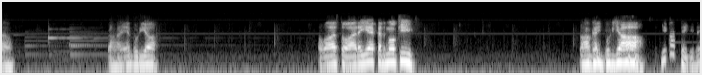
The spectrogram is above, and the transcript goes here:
अच्छा कहाँ है बुढ़िया? आवाज़ तो आ रही है कदमों की। आ गई बुढ़िया। ये कहाँ से ये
